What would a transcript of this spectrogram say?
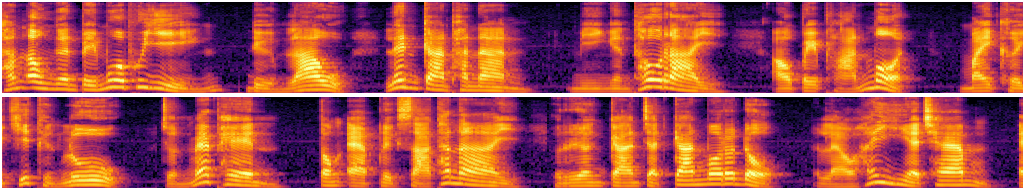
ทั้งเอาเงินไปมั่วผู้หญิง ดื่มเหล้าเล่นการพนัน มีเงินเท่าไหร่ เอาไปผลาญหมด ไม่เคยคิดถึงลูก จนแม่เพนต้องแอบปรึกษาทนาย เรื่องการจัดการมรดก แล้วให้เฮียแชมป์แอ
